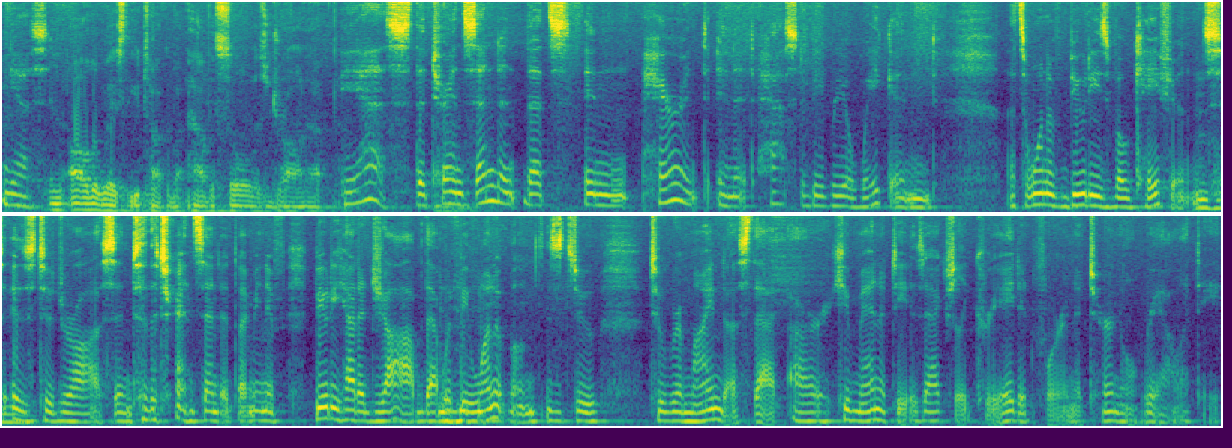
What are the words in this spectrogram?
Yes. in all the ways that you talk about how the soul is drawn up. Yes, the transcendent that's inherent in it has to be reawakened. That's one of beauty's vocations mm-hmm. is to draw us into the transcendent. I mean, if beauty had a job, that would be one of them is to to remind us that our humanity is actually created for an eternal reality.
